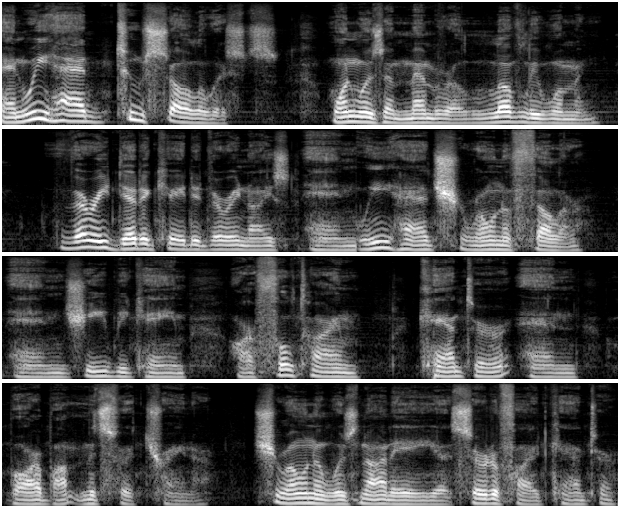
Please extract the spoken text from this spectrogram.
And we had two soloists. One was a member, a lovely woman, very dedicated, very nice. And we had Sharona Feller, and she became our full-time cantor and bar mitzvah trainer. Sharona was not a, a certified cantor,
